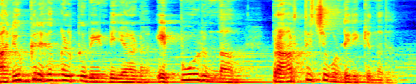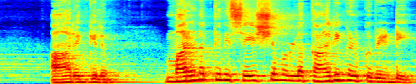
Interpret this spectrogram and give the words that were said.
അനുഗ്രഹങ്ങൾക്ക് വേണ്ടിയാണ് എപ്പോഴും നാം പ്രാർത്ഥിച്ചു കൊണ്ടിരിക്കുന്നത് ആരെങ്കിലും മരണത്തിന് ശേഷമുള്ള കാര്യങ്ങൾക്ക് വേണ്ടി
